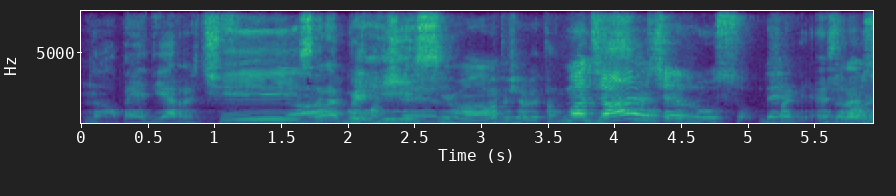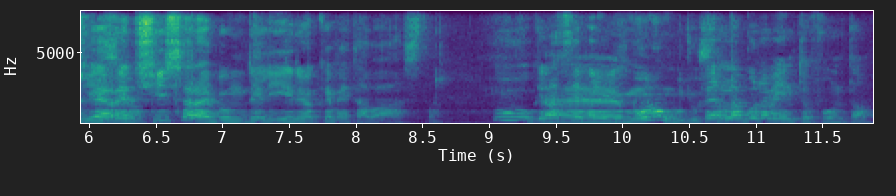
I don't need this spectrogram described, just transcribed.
No, beh, DRC sarebbe un macello. Bellissima, a me piacerebbe tantissimo. Ma già c'è il rosso. Beh, Fa- eh, però sarebbe. DRC sarebbe un delirio che metà basta. Uh, grazie per, Eh, per l'abbonamento, Fonta.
